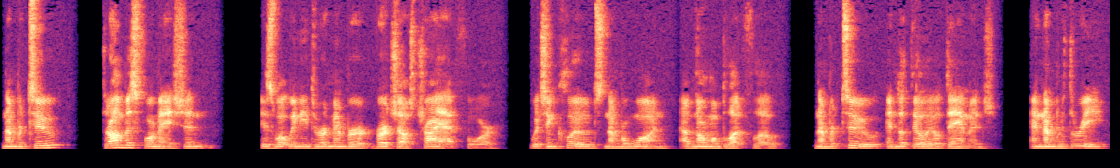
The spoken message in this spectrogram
Number two, thrombus formation is what we need to remember Virchow's triad for, which includes number one, abnormal blood flow, number two, endothelial damage, and number three,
